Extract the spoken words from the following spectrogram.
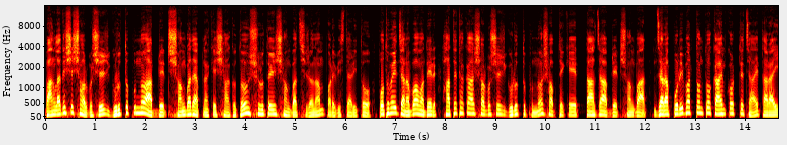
বাংলাদেশের সর্বশেষ গুরুত্বপূর্ণ আপডেট সংবাদে আপনাকে স্বাগত। শুরুতেই সংবাদ শিরোনাম, পরে বিস্তারিত। প্রথমেই জানাব আমাদের হাতে থাকা সর্বশেষ গুরুত্বপূর্ণ, সবথেকে তাজা আপডেট সংবাদ। যারা পরিবারতন্ত্র কায়েম করতে চায়, তারাই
